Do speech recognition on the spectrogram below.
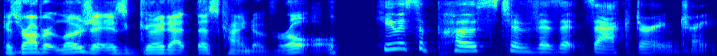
Because Robert Loggia is good at this kind of role. He was supposed to visit Zach during training.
